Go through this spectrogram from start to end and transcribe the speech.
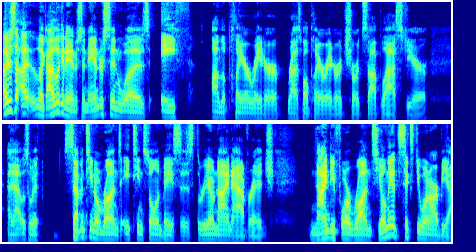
I just, I like, I look at Anderson. Anderson was eighth on the player rater, Razzball player rater at shortstop last year. And that was with 17 home runs, 18 stolen bases, 309 average, 94 runs. He only had 61 RBI.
